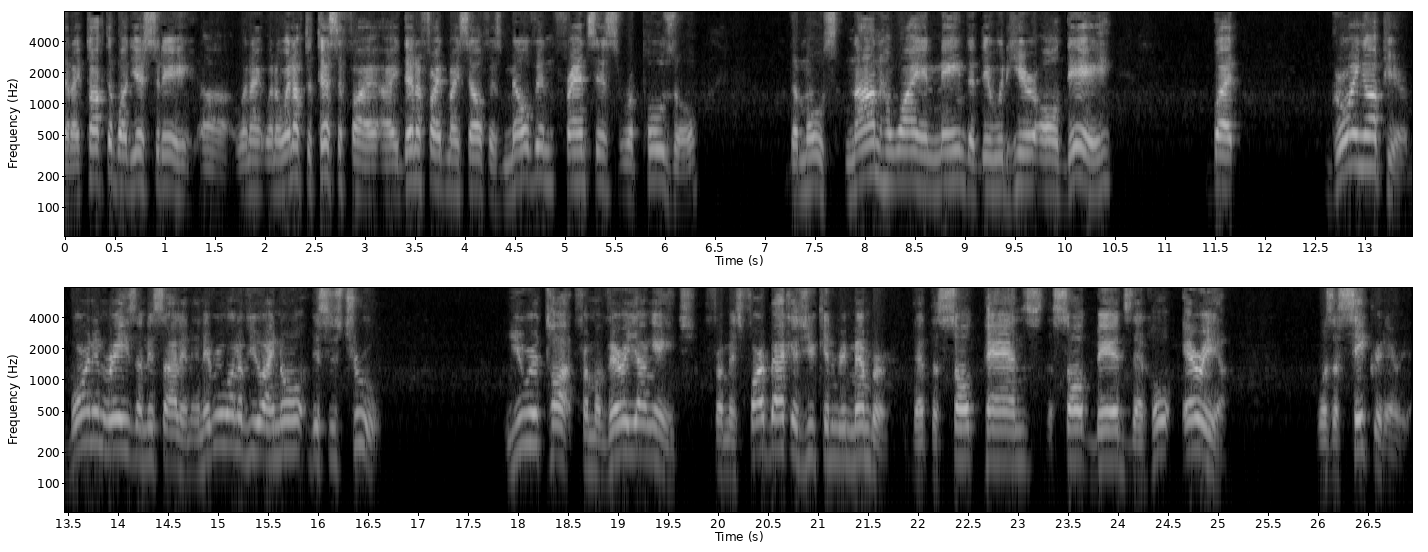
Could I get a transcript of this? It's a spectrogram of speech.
that I talked about yesterday uh, when I when I went up to testify. I identified myself as Melvin Francis Rapozo, the most non-Hawaiian name that they would hear all day, but growing up here, born and raised on this island, and every one of you, I know this is true. You were taught from a very young age, from as far back as you can remember, that the salt pans, the salt beds, that whole area was a sacred area.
